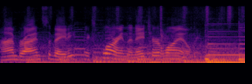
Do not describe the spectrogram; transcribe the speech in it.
I'm Brian Sebade, exploring the nature of Wyoming.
